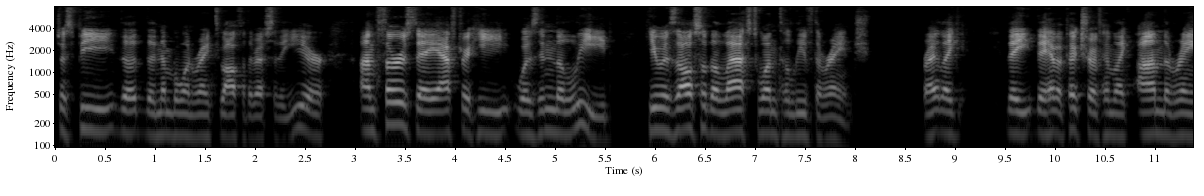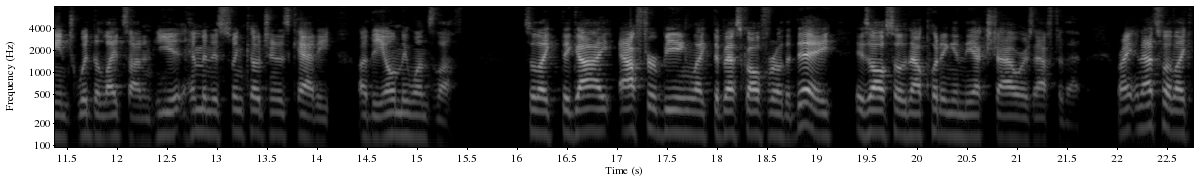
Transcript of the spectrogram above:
just be the the number one ranked golfer the rest of the year. On Thursday, after he was in the lead, he was also the last one to leave the range, right? Like they they have a picture of him like on the range with the lights on, and he him and his swing coach and his caddy are the only ones left. So like the guy after being like the best golfer of the day is also now putting in the extra hours after that, right? And that's what like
